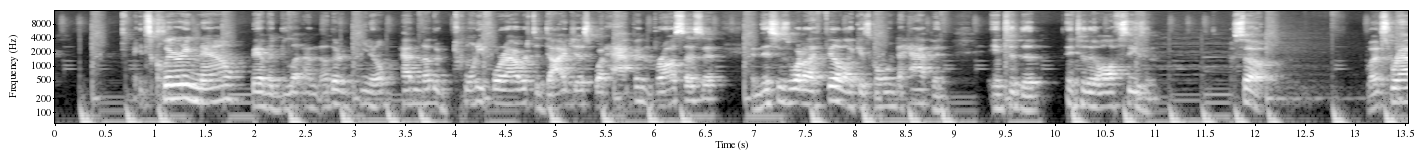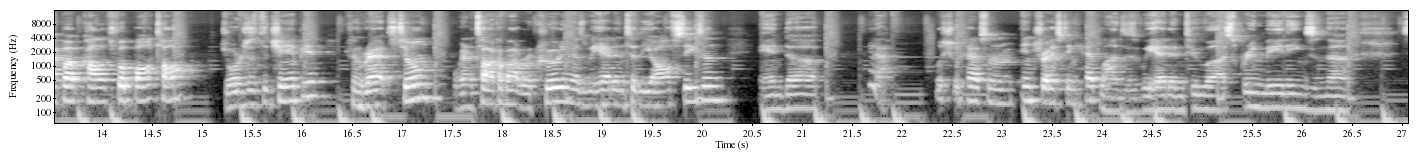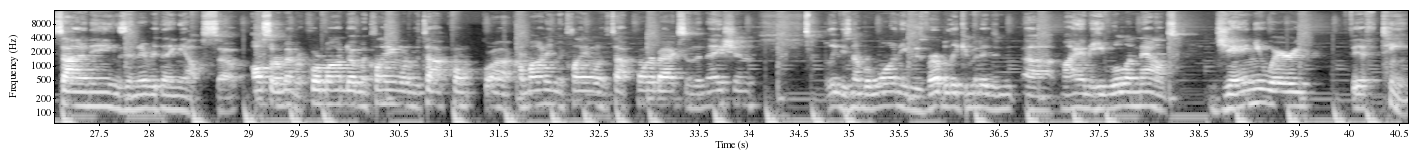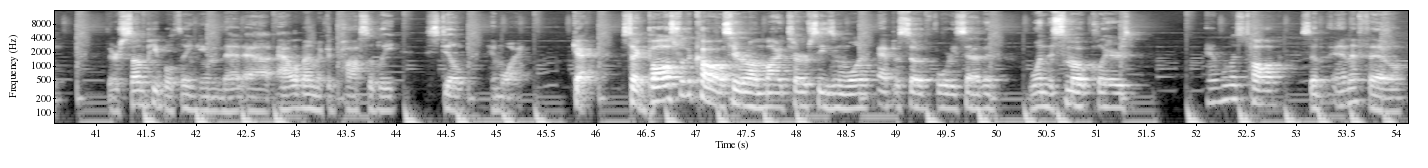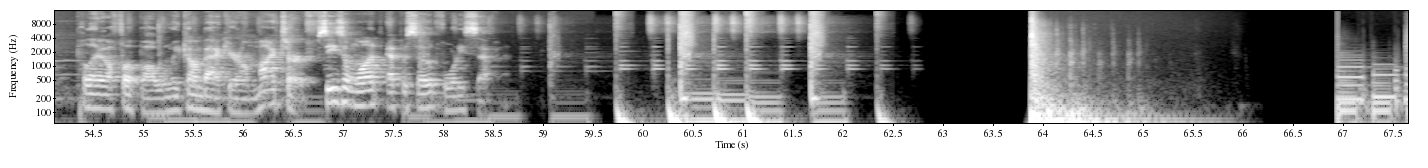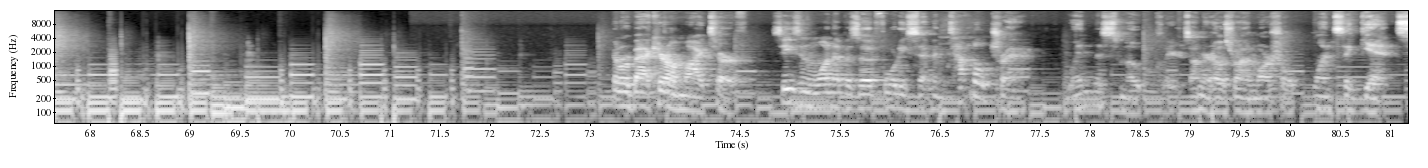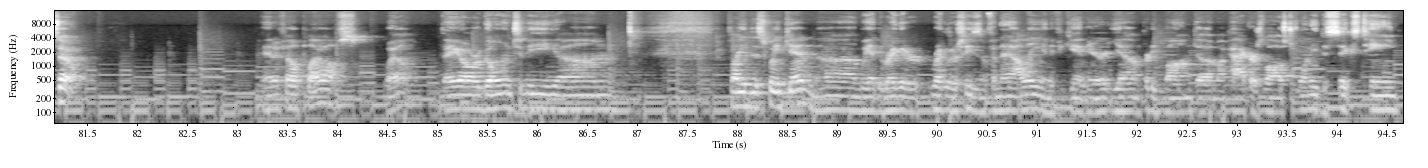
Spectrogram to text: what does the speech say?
It's clearing now. We have another, you know, had another 24 hours to digest what happened process it. And this is what I feel like is going to happen into the into the off season. So let's wrap up college football talk. Georgia's the champion. Congrats to them. We're going to talk about recruiting as we head into the off season, and uh, yeah, we should have some interesting headlines as we head into uh, spring meetings and the signings and everything else. So also remember Cormando McLean, one of the top uh, Cormani McClain, one of the top cornerbacks in the nation. I believe he's number one. He was verbally committed to uh, Miami. He will announce January 15th. There are some people thinking that uh, Alabama could possibly steal him away. Okay, let's take a pause for the calls here on My Turf Season 1, Episode 47. When the smoke clears, and let's talk some NFL playoff football when we come back here on My Turf, Season 1, Episode 47. And we're back here on My Turf, Season 1, Episode 47, title track When the Smoke Clears. I'm your host, Ryan Marshall, once again. So, NFL playoffs well, they are going to be um, played this weekend. Uh, we had the regular regular season finale, and if you can't hear it, yeah, I'm pretty bummed. Uh, my Packers lost 20 to 16.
